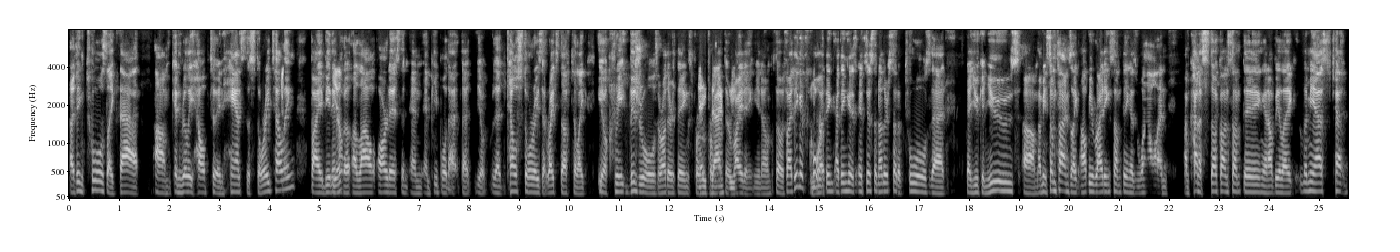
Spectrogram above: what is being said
i think tools like that um, can really help to enhance the storytelling by being able Yep. to allow artists and, and, and people that that you know that tell stories that write stuff to like you know create visuals or other things for, for what they're writing you know? So so i think it's cool. I think i think it's, it's just another set of tools that that you can use. Um, i mean sometimes like i'll be writing something as well and i'm kind of stuck on something and i'll be like let me ask chat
